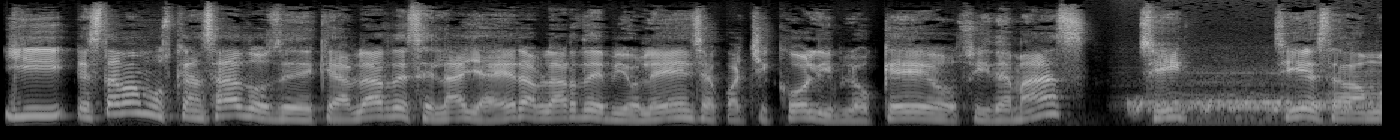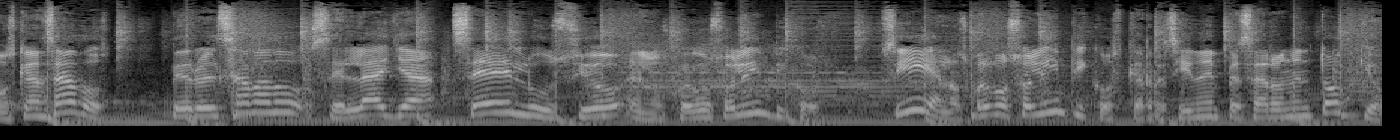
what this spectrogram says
Y estábamos cansados de que hablar de Celaya era hablar de violencia, cuachicol y bloqueos y demás. Sí, sí estábamos cansados. Pero el sábado Celaya se lució en los Juegos Olímpicos. Sí, en los Juegos Olímpicos que recién empezaron en Tokio.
